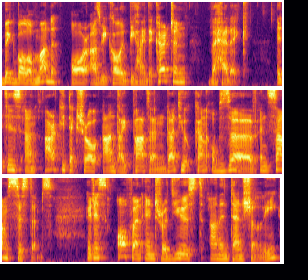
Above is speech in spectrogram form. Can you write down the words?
Big Ball of Mud, or as we call it behind the curtain, the headache. It is an architectural anti-pattern that you can observe in some systems. It is often introduced unintentionally,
